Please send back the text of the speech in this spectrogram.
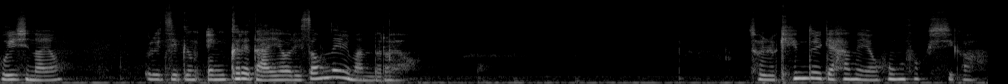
보이시나요? 우리 지금 앵클의 다이어리 썸네일 만들어요. 저 이렇게 힘들게 하네요, 홍석 씨가.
